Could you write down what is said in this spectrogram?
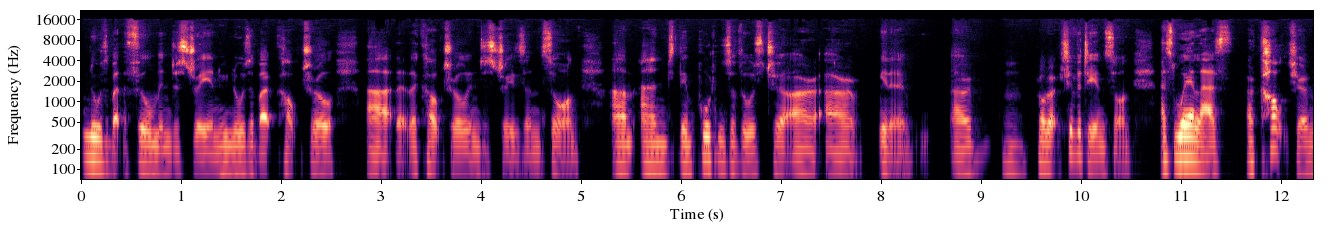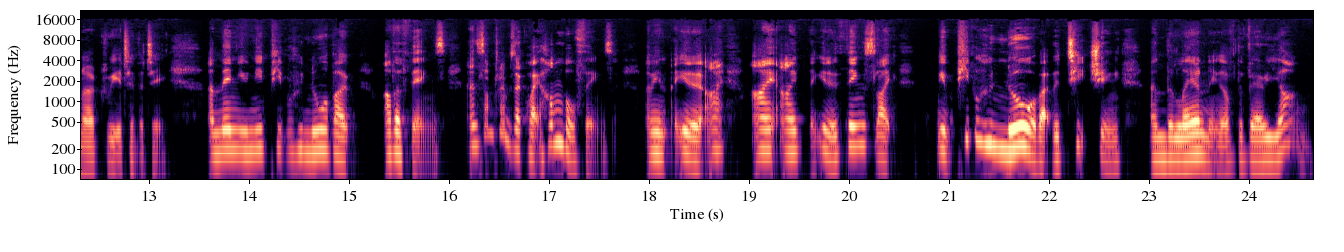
knows about the film industry and who knows about cultural, uh, the, the cultural industries and so on, um, and the importance of those to our, our, you know, our mm. productivity and so on, as well as our culture and our creativity. And then you need people who know about other things, and sometimes they're quite humble things. I mean, you know, I, I, I you know, things like you know, people who know about the teaching and the learning of the very young.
